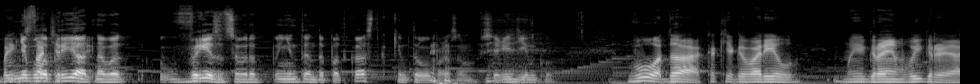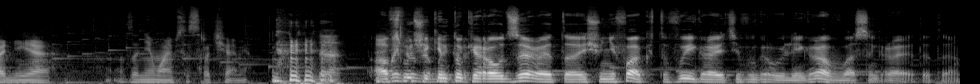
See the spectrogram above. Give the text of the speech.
Блин, Мне кстати, было приятно вот врезаться в этот Nintendo подкаст каким-то образом, в серединку. Вот, да, как я говорил, мы играем в игры, а не занимаемся срачами. Да. А в случае Kentucky Road Zero это еще не факт, вы играете в игру или игра в вас играет. Это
